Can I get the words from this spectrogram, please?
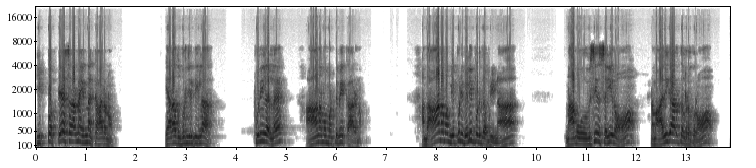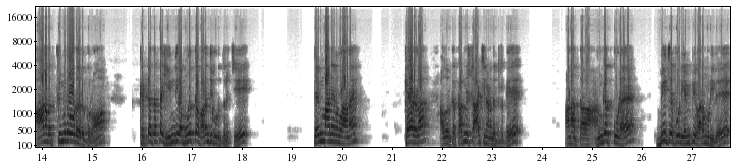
இப்ப பேசுறான்னா என்ன காரணம்? யாராவது புரிஞ்சுக்கிட்டீங்களா? புரியல ஆணவம் மட்டுமே காரணம். அந்த ஆணவம் எப்படி வெளிப்படுது அப்படின்னா நாம ஒரு விஷயம் செய்யறோம் நம்ம அதிகாரத்தில் இருக்கிறோம் ஆணவ திமிரோடு இருக்கிறோம் கிட்டத்தட்ட இந்தியா முழுக்க வளைஞ்சு கொடுத்துருச்சு. தென் மாநிலங்களான கேரளா அவருக்கு கம்யூனிஸ்ட் ஆட்சி நடந்துட்டு இருக்கு. ஆனா த- அங்க கூட பிஜேபி ஒரு எம்பி வர முடியுது.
